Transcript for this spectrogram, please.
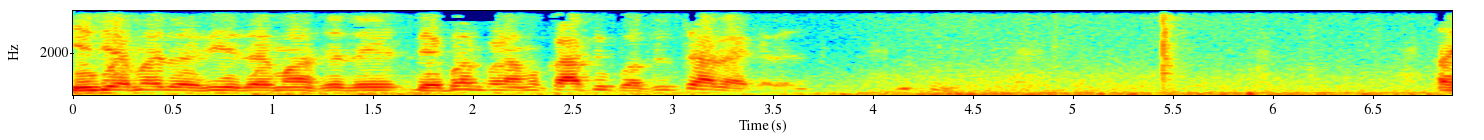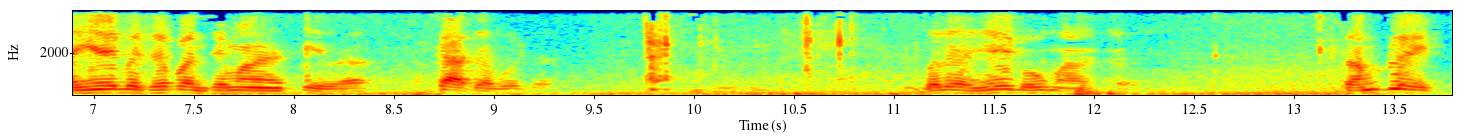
ઇન્ડિયામાં દસ હજાર માણસ એટલે બેભાન પણ આમાં કાચું પાછું ચાલ્યા કરે. અહીંયા બસો પંચે માણસ છે એવા, કાચા બધા બધા અહીંયા બહુ માણસ કમ્પ્લેટ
